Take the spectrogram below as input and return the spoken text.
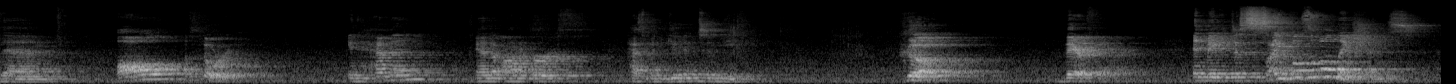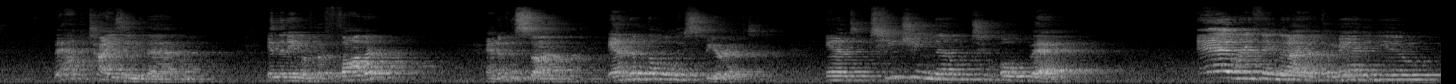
them, All authority in heaven and on earth has been given to me. Go, therefore, and make disciples of all nations, baptizing them in the name of the Father, and of the Son, and of the Holy Spirit, and teaching them to obey everything that I have commanded you,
